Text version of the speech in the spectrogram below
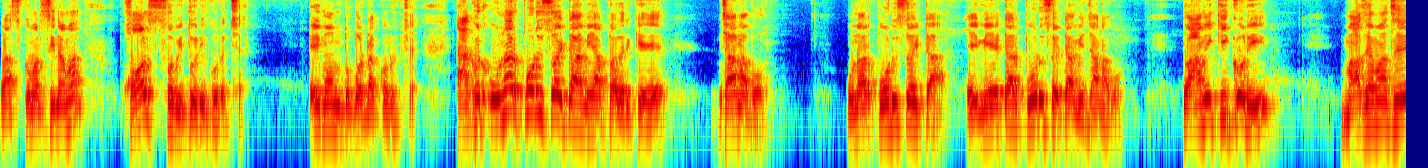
রাজকুমার সিনেমা ফলস ছবি তৈরি করেছে। এই মন্তব্যটা করেছে। এখন ওনার পরিচয়টা আমি আপনাদেরকে জানাব। ওনার পরিচয়টা, এই মেয়েটার পরিচয়টা আমি জানাব। তো আমি কি করি? মাঝে মাঝে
